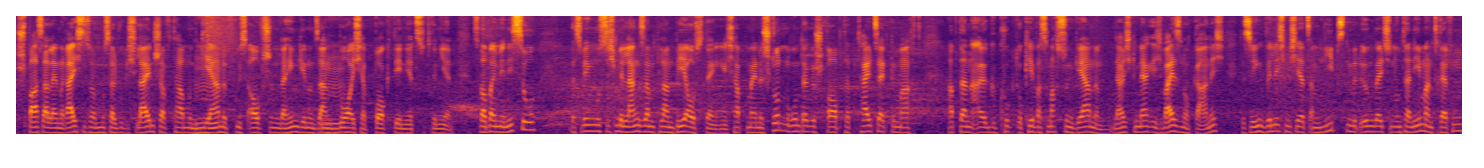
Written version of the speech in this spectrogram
Spaß allein reicht nicht, sondern man muss halt wirklich Leidenschaft haben und Mhm. gerne früh aufstehen und dahin gehen und sagen, boah, ich habe Bock, den jetzt zu trainieren. Das war bei mir nicht so. Deswegen musste ich mir langsam Plan B ausdenken. Ich habe meine Stunden runtergeschraubt, habe Teilzeit gemacht, habe dann äh, geguckt, okay, was machst du denn gerne? Da habe ich gemerkt, ich weiß es noch gar nicht. Deswegen will ich mich jetzt am liebsten mit irgendwelchen Unternehmern treffen,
